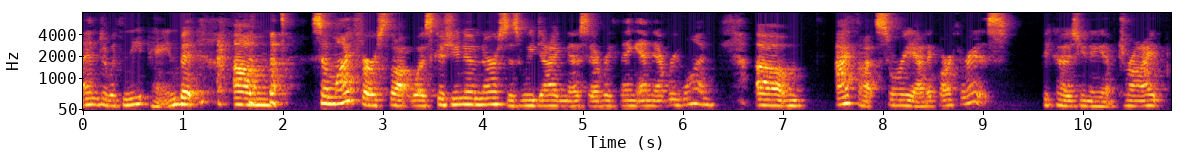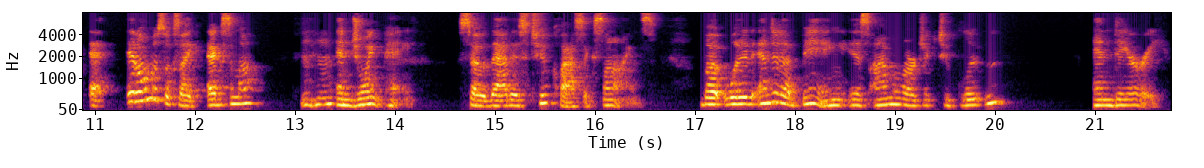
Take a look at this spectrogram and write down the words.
end with knee pain. But um, so my first thought was because you know, nurses we diagnose everything and everyone. Um, I thought psoriatic arthritis because you know you have dry. It, almost looks like eczema Mm-hmm. and joint pain. So that is two classic signs. But what it ended up being is I'm allergic to gluten and dairy.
